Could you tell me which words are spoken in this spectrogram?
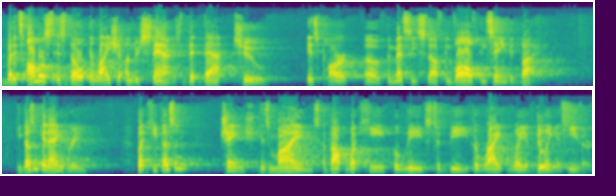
But it's almost as though Elisha understands that that too is part of the messy stuff involved in saying goodbye. He doesn't get angry, but he doesn't change his mind about what he believes to be the right way of doing it either.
